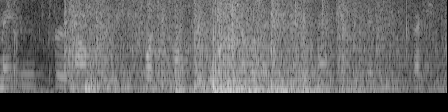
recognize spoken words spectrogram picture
Maintenance crew flight control elevator and safety inspection.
